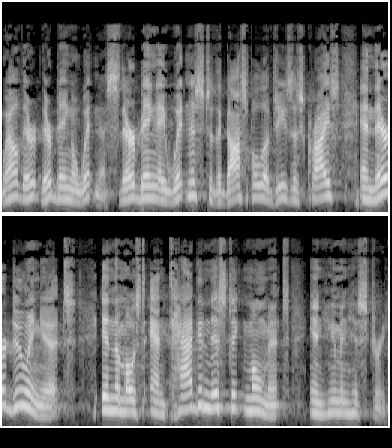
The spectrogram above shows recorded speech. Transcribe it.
Well, they're, they're being a witness. They're being a witness to the gospel of Jesus Christ, and they're doing it in the most antagonistic moment in human history.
